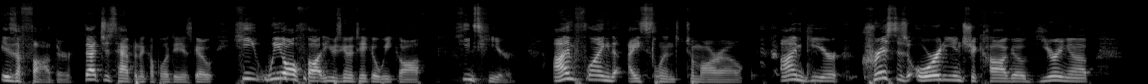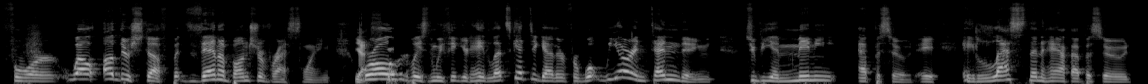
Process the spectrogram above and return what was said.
is a father. That just happened a couple of days ago. He we all thought he was going to take a week off. He's here. I'm flying to Iceland tomorrow. I'm here. Chris is already in Chicago gearing up for well other stuff, but then a bunch of wrestling. Yes. We're all over the place and we figured, "Hey, let's get together for what we are intending to be a mini episode, a a less than half episode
